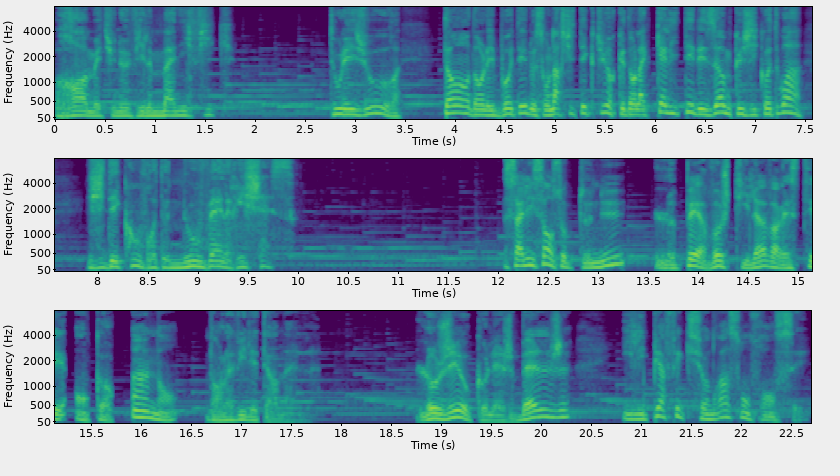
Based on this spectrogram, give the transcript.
Rome est une ville magnifique. Tous les jours, tant dans les beautés de son architecture que dans la qualité des hommes que j'y côtoie, j'y découvre de nouvelles richesses. Sa licence obtenue, le père Wojtyla va rester encore un an dans la ville éternelle. Logé au collège belge, il y perfectionnera son français.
